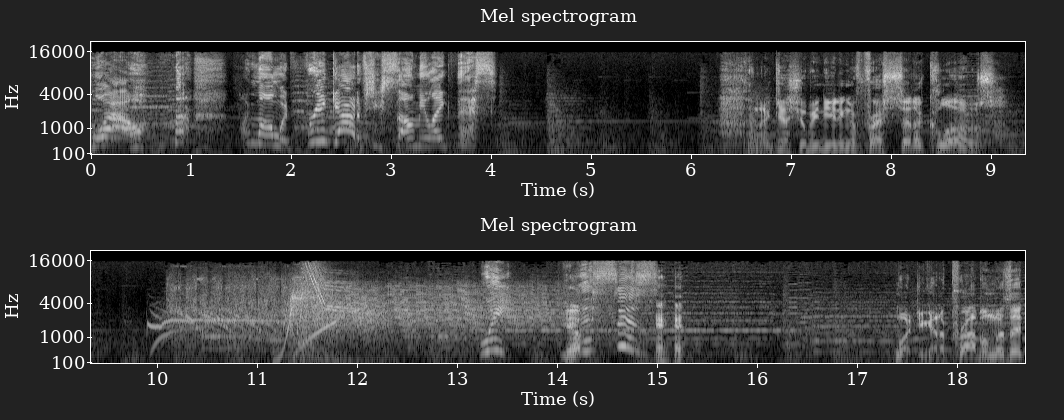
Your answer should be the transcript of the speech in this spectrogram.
wow. My mom would freak out if she saw me like this. Then I guess you'll be needing a fresh set of clothes. Wait, Yep. this is. What, you got a problem with it?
